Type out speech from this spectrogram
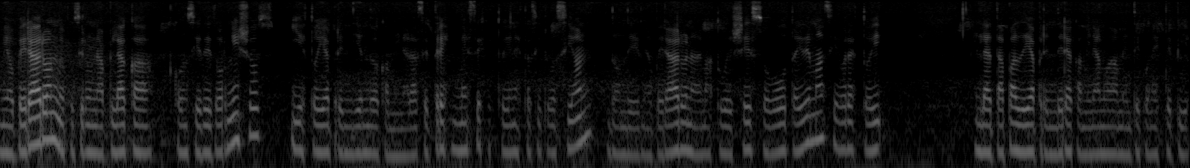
Me operaron, me pusieron una placa con siete tornillos y estoy aprendiendo a caminar. Hace tres meses que estoy en esta situación donde me operaron, además tuve yeso, bota y demás y ahora estoy en la etapa de aprender a caminar nuevamente con este pie.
